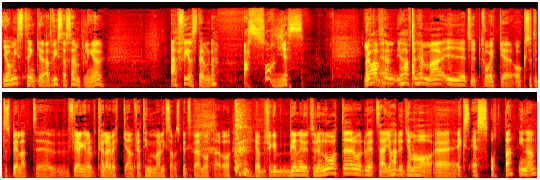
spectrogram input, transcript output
jag misstänker att vissa samplingar är felstämda. Asså? Yes. Jag har, haft en, jag har haft den hemma i typ två veckor och suttit och spelat eh, flera kvällar- i veckan, flera timmar liksom, spelat, spelat låtar. Och jag försöker bena ut hur den låter och du vet så här, jag hade ett Yamaha eh, XS8 innan.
